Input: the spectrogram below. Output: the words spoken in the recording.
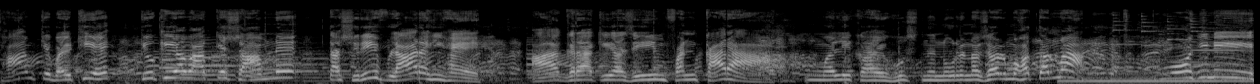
थाम के बैठिए, क्योंकि अब आपके सामने तशरीफ़ ला रही है। आगरा की अजीम फनकारा मलिका हुस्न नूर नज़र मोहतरमा, मोहिनी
